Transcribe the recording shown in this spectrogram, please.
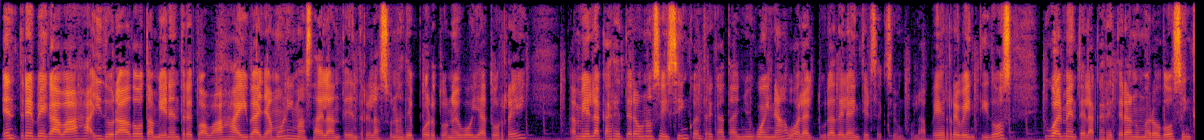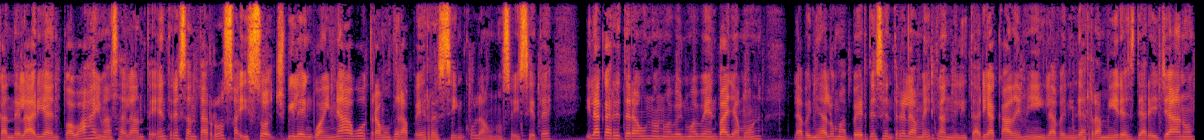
entre Vega Baja y Dorado, también entre Tuabaja y Bayamón y más adelante entre las zonas de Puerto Nuevo y Atorrey. También la carretera 165 entre Cataño y Guaynabo a la altura de la intersección con la PR22. Igualmente la carretera número 2 en Candelaria en Tuabaja y más adelante entre Santa Rosa y Sochville en Guaynabo, tramos de la PR5, la 167 y la carretera 199 en Bayamón, la avenida Lomas Verdes entre la American Military Academy y la avenida Ramírez de Arellano,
